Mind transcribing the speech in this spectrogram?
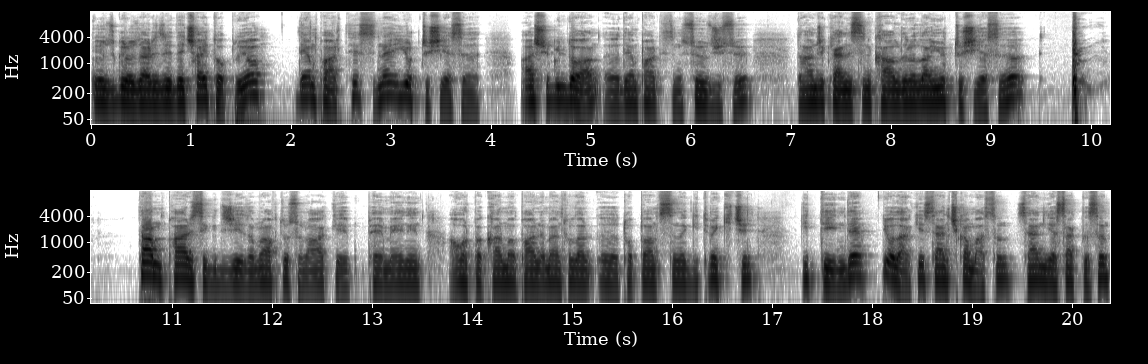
Özgür Özel Rize'de çay topluyor. Dem Partisi'ne yurt dışı yasağı. Ayşegül Doğan, e, Dem Partisi'nin sözcüsü. Daha önce kendisini kaldırılan yurt dışı yasağı tam Paris'e gideceği zaman hafta sonu AKP'nin Avrupa Karma Parlamentolar e, toplantısına gitmek için gittiğinde diyorlar ki sen çıkamazsın, sen yasaklısın.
